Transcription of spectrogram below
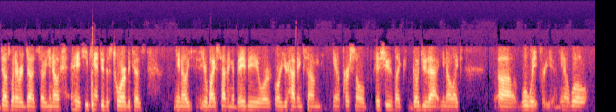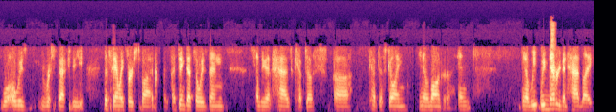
does whatever it does. So you know, hey, if you can't do this tour because you know your wife's having a baby or or you're having some you know personal issues like go do that you know like uh we'll wait for you you know we'll we'll always respect the the family first vibe i think that's always been something that has kept us uh kept us going you know longer and you know we we've never even had like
